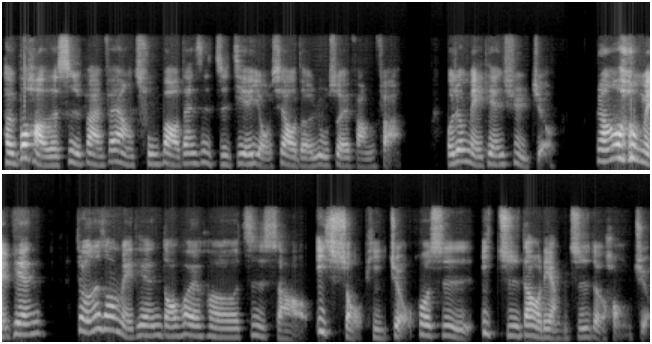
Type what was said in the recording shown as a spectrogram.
很不好的示范，非常粗暴但是直接有效的入睡方法，我就每天酗酒，然后每天。就我那时候每天都会喝至少一手啤酒，或是一支到两支的红酒，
